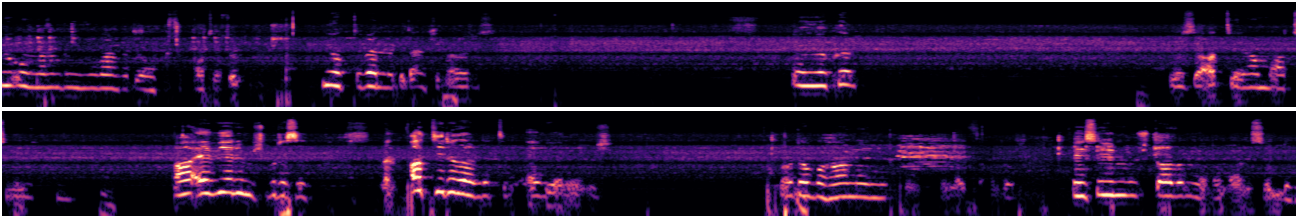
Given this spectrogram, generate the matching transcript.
bir onların büyüğü var mı diye o küçük patates. Yoktu ben de bir dahaki alırız. En yakın. Burası at yeri ama at yeri. Aa ev yeriymiş burası. Ben at yeri zannettim. Ev yeriymiş. Orada bahaneymiş. Neyse 23'te alamıyordum. Onu sildim.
